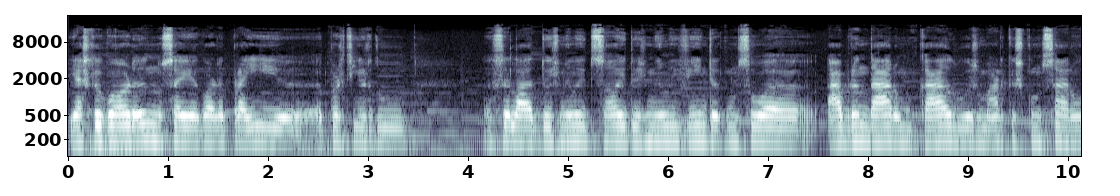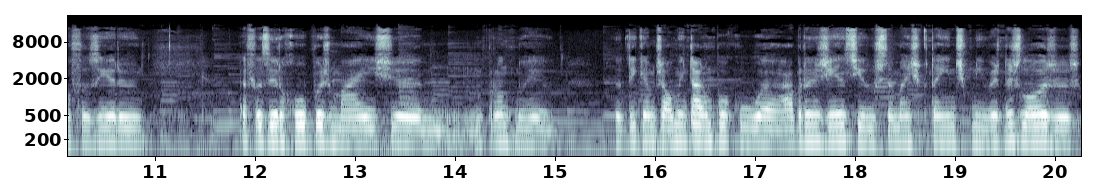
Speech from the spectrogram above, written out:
E acho que agora, não sei, agora para aí, a partir do sei lá, 2018, 2020 começou a, abrandar um bocado, as marcas começaram a fazer a fazer roupas mais hum, pronto, não é? Digamos, aumentar um pouco a abrangência dos tamanhos que têm disponíveis nas lojas.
